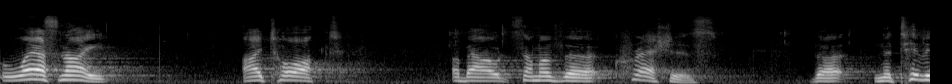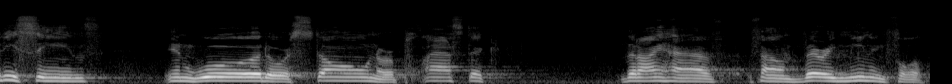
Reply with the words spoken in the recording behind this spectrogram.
last night I talked about some of the creches, the nativity scenes in wood or stone or plastic that I have found very meaningful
